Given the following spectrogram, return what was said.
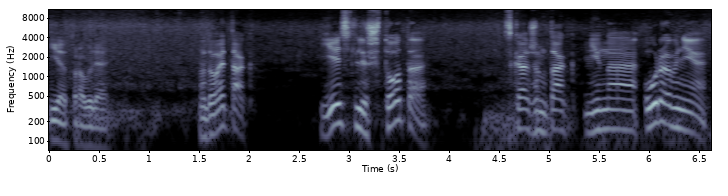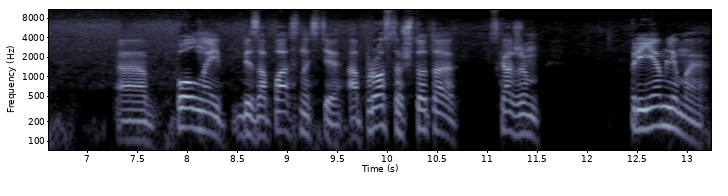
и отправлять. Ну давай так. Есть ли что-то, скажем так, не на уровне э, полной безопасности, а просто что-то, скажем, приемлемое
